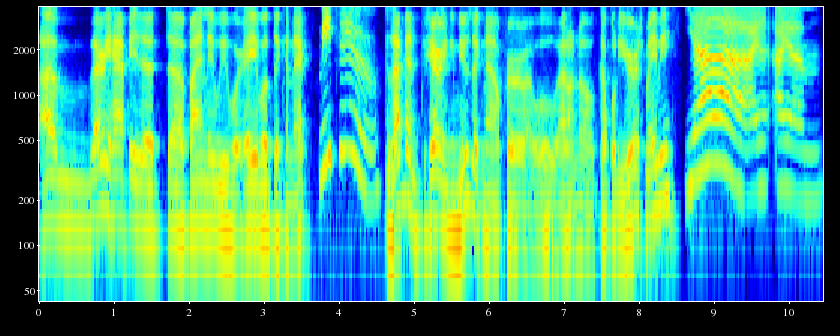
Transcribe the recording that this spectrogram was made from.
I'm very happy that uh, finally we were able to connect. Me too. Because I've been sharing your music now for, oh, I don't know, a couple of years maybe? Yeah. I I um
